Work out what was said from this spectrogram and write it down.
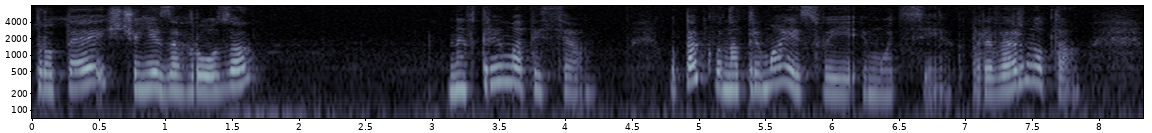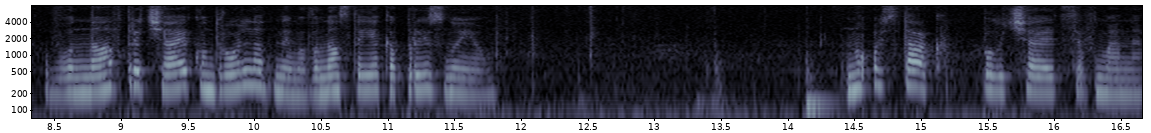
про те, що є загроза не втриматися. Отак вона тримає свої емоції. Перевернута, вона втрачає контроль над ними, вона стає капризною. Ну, ось так виходить в мене.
